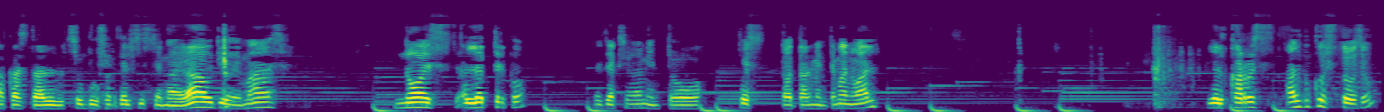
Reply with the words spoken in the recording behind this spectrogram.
Acá está el subwoofer del sistema de audio y demás. No es eléctrico, es de accionamiento pues totalmente manual. Y el carro es algo costoso.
